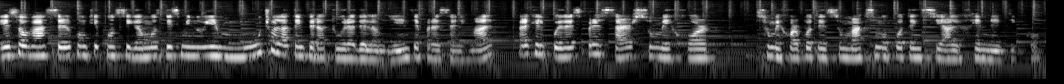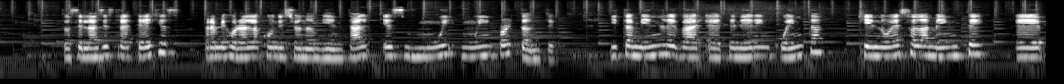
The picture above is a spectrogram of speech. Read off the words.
eso va a hacer con que consigamos disminuir mucho la temperatura del ambiente para ese animal, para que él pueda expresar su mejor, su mejor su máximo potencial genético. Entonces, las estrategias para mejorar la condición ambiental es muy, muy importante y también le va, eh, tener en cuenta que no es solamente eh,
